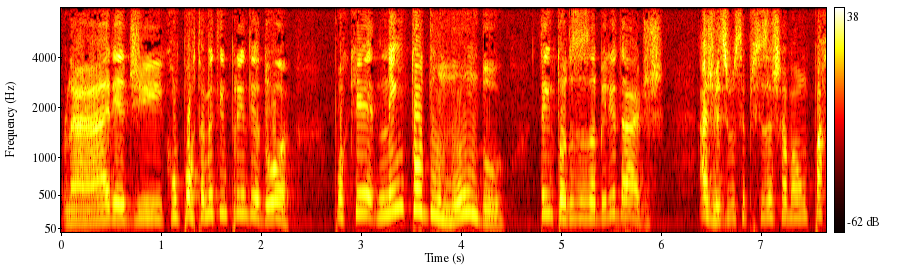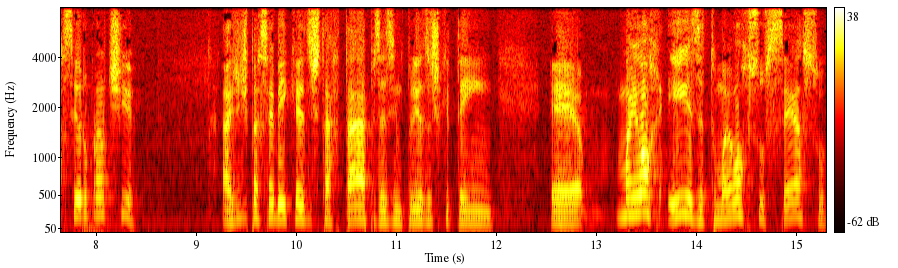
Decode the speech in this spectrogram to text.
na área de comportamento empreendedor. Porque nem todo mundo tem todas as habilidades. Às vezes você precisa chamar um parceiro para ti. A gente percebe aí que as startups, as empresas que têm é, maior êxito, maior sucesso,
